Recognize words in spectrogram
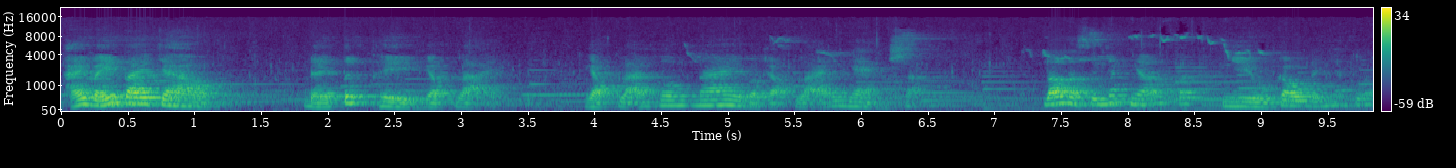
Hãy vẫy tay chào, để tức thì gặp lại gặp lại hôm nay và gặp lại ngàn sau đó là sự nhắc nhở có nhiều câu để nhắc lắm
